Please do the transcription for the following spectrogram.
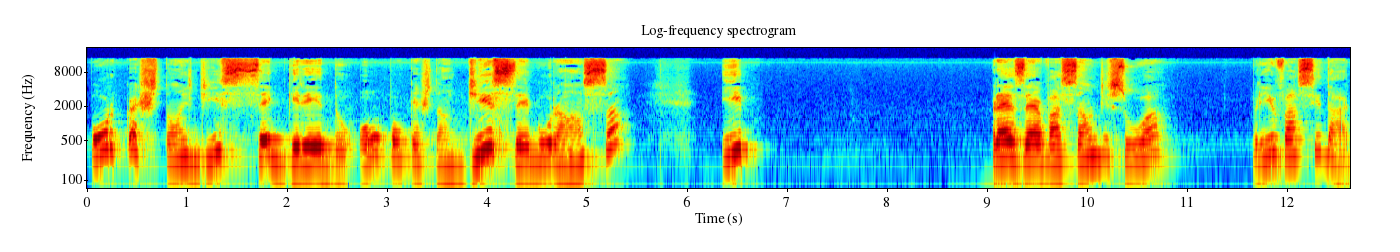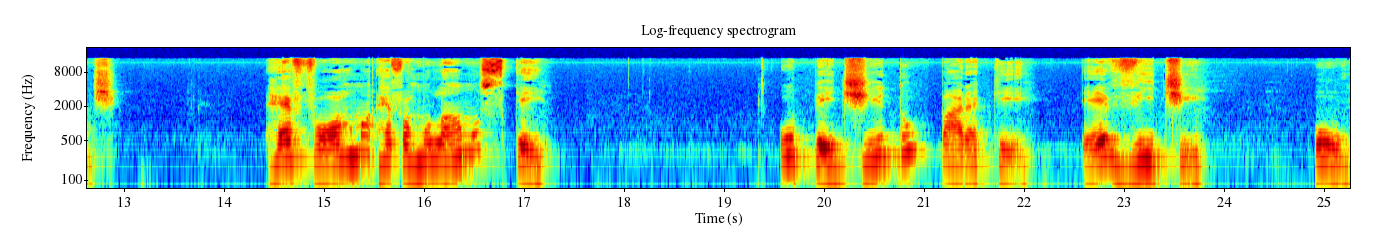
por questões de segredo ou por questão de segurança e preservação de sua privacidade. Reforma, reformulamos que o pedido para que evite o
